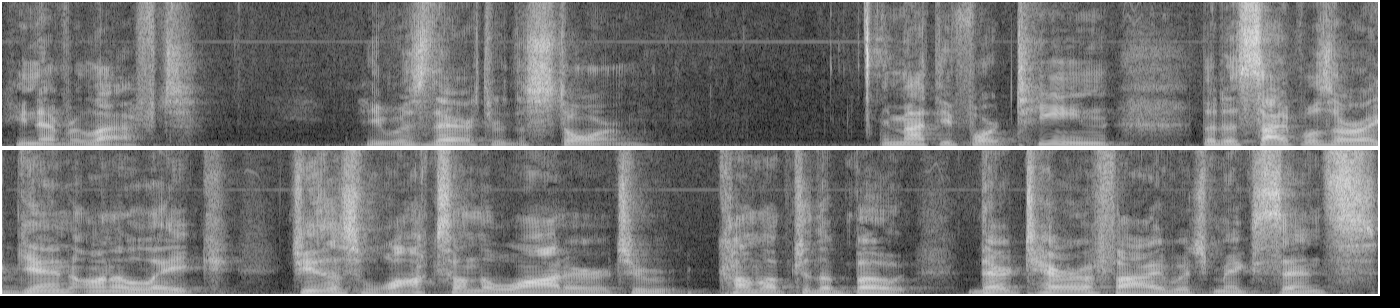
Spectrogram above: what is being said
he never left. He was there through the storm. In Matthew 14, the disciples are again on a lake. Jesus walks on the water to come up to the boat. They're terrified, which makes sense.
